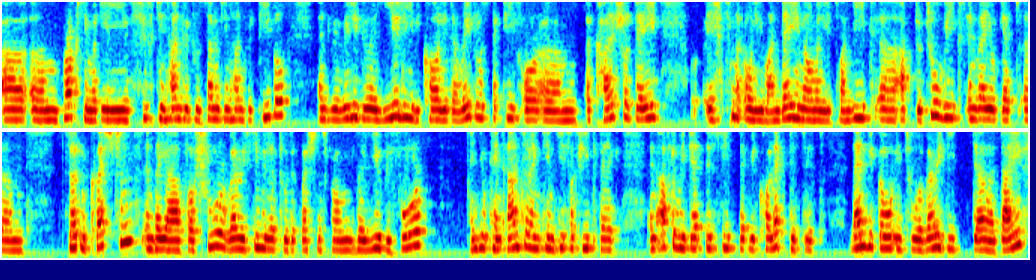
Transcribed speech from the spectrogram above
uh, um, approximately 1500 to 1700 people. And we really do a yearly, we call it a retrospective or um, a culture day. It's not only one day, normally it's one week, uh, up to two weeks, and where you get um, certain questions, and they are for sure very similar to the questions from the year before. And you can answer and can give a feedback. And after we get this feedback, we collected it then we go into a very deep uh, dive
